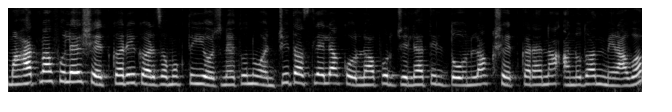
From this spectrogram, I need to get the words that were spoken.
महात्मा फुले शेतकरी कर्जमुक्ती योजनेतून वंचित असलेल्या कोल्हापूर जिल्ह्यातील दोन लाख शेतकऱ्यांना अनुदान मिळावं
